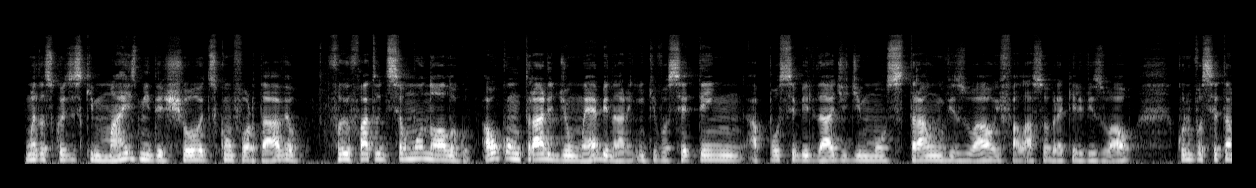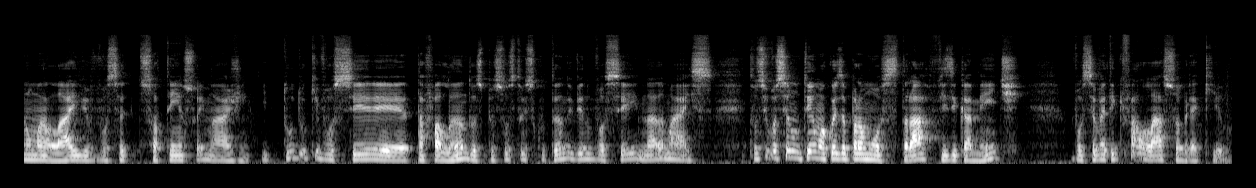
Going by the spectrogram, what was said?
Uma das coisas que mais me deixou desconfortável foi o fato de ser um monólogo. Ao contrário de um webinar em que você tem a possibilidade de mostrar um visual e falar sobre aquele visual, quando você está numa live, você só tem a sua imagem. E tudo que você está falando, as pessoas estão escutando e vendo você e nada mais. Então, se você não tem uma coisa para mostrar fisicamente, você vai ter que falar sobre aquilo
